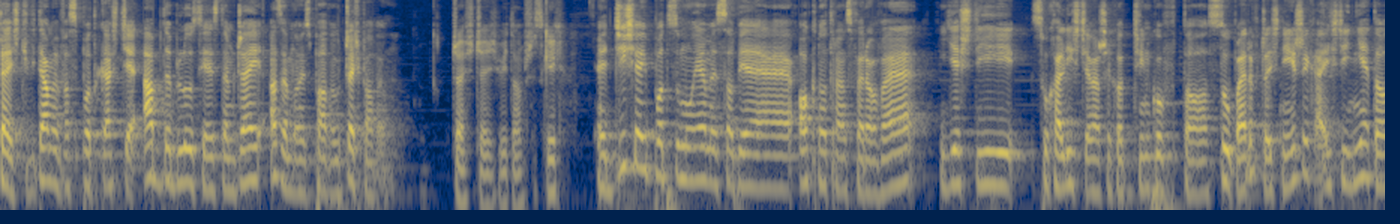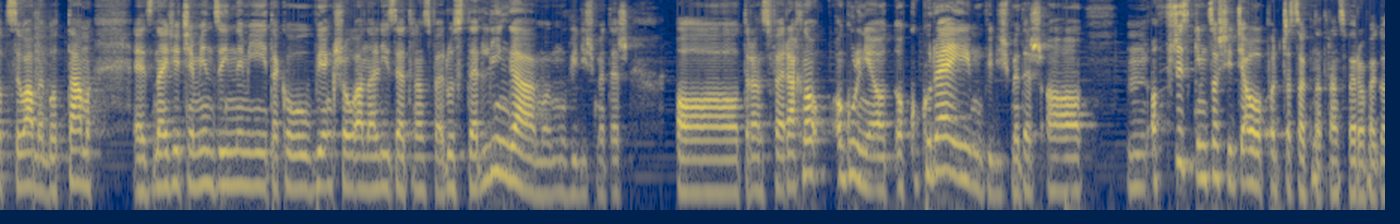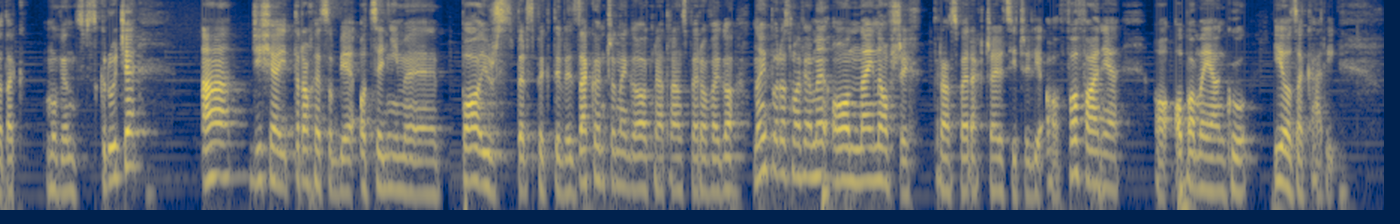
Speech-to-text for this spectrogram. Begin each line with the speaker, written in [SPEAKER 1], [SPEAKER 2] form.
[SPEAKER 1] Cześć, witamy Was w podcaście Up the Blues. Ja jestem Jay, a ze mną jest Paweł. Cześć Paweł.
[SPEAKER 2] Cześć, cześć, witam wszystkich.
[SPEAKER 1] Dzisiaj podsumujemy sobie okno transferowe. Jeśli słuchaliście naszych odcinków, to super wcześniejszych, a jeśli nie, to odsyłamy, bo tam e, znajdziecie m.in. taką większą analizę transferu Sterlinga. Mówiliśmy też o transferach, no ogólnie o, o Kukurei, mówiliśmy też o, mm, o wszystkim, co się działo podczas okna transferowego, tak mówiąc w skrócie a dzisiaj trochę sobie ocenimy po już z perspektywy zakończonego okna transferowego, no i porozmawiamy o najnowszych transferach Chelsea, czyli o Fofanie, o Obameyangu i o Zakari.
